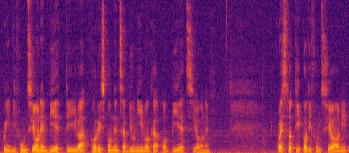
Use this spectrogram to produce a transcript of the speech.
Quindi funzione biettiva, corrispondenza biunivoca o biezione. Questo tipo di funzioni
